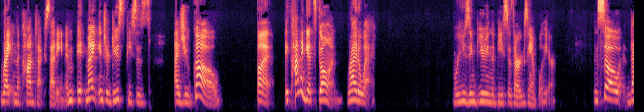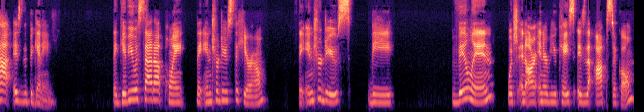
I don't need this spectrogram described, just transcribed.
right in the context setting. And it might introduce pieces as you go, but it kind of gets going right away. We're using Beauty and the Beast as our example here. And so that is the beginning. They give you a setup point they introduce the hero, they introduce the villain, which in our interview case is the obstacle.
